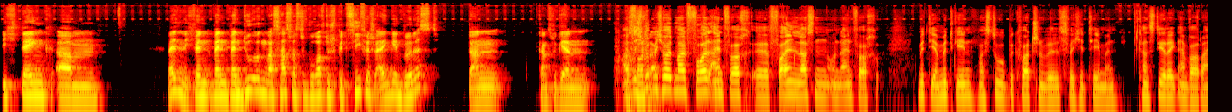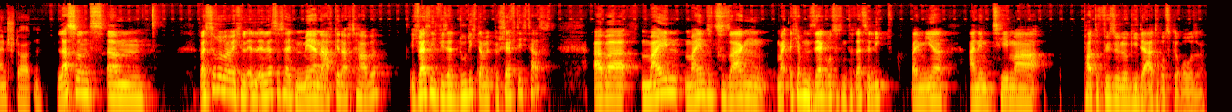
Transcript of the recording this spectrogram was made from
Ich denke, ähm, weiß nicht, wenn, wenn, wenn du irgendwas hast, was du, worauf du spezifisch eingehen würdest, dann kannst du gern. was Also ich würde mich heute mal voll einfach äh, fallen lassen und einfach mit dir mitgehen, was du bequatschen willst, welche Themen. Kannst direkt einfach reinstarten. Lass uns, ähm, weißt du, worüber ich in in letzter Zeit mehr nachgedacht habe? Ich weiß nicht, wie sehr du dich damit beschäftigt hast, aber mein, mein sozusagen, mein, ich habe ein sehr großes Interesse, liegt bei mir an dem Thema Pathophysiologie der Atherosklerose.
